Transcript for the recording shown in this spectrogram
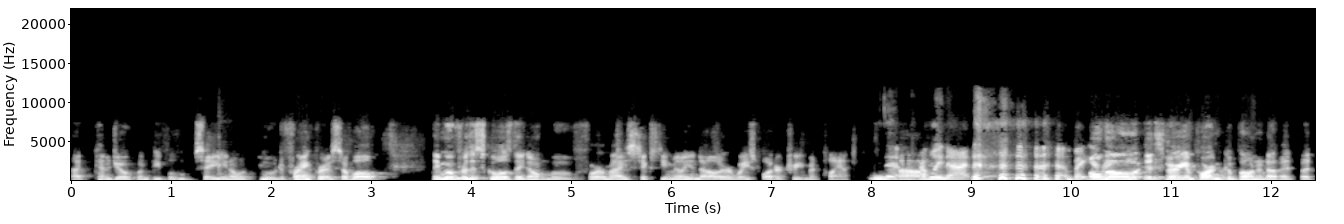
I kind of joke when people say, you know, move to Frankfort. I said, well, they move for the schools. They don't move for my $60 million wastewater treatment plant. No, um, probably not. but although right. it's a very important component of it, but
